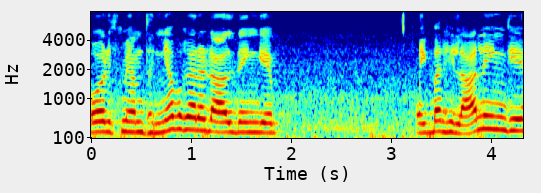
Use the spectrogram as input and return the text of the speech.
और इसमें हम धनिया वगैरह डाल देंगे। एक बार हिला लेंगे।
